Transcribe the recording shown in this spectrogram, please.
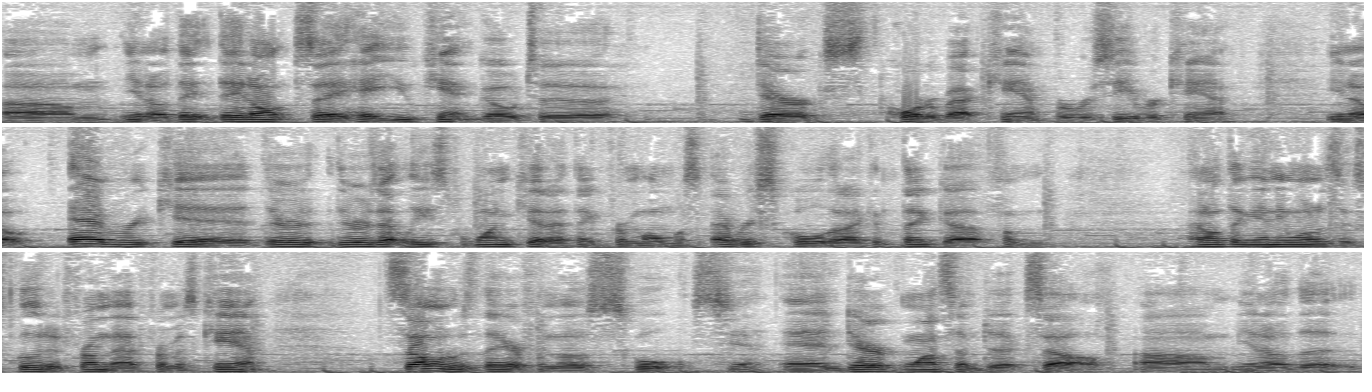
um, you know, they, they don't say, hey, you can't go to Derek's quarterback camp or receiver camp. You know, every kid, there there's at least one kid, I think, from almost every school that I can think of. From I don't think anyone was excluded from that, from his camp. Someone was there from those schools. Yeah. And Derek wants them to excel. Um, you know, the,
